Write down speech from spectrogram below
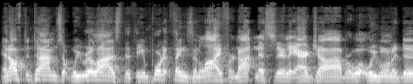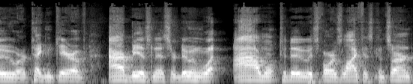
And oftentimes we realize that the important things in life are not necessarily our job or what we want to do or taking care of our business or doing what I want to do as far as life is concerned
